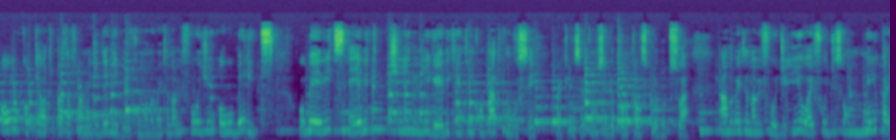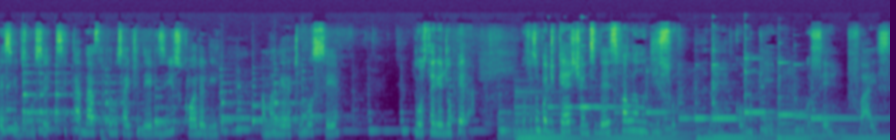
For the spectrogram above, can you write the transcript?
ou qualquer outra plataforma de delivery, como 99 Food ou Uber Eats. Uber Eats é ele que te liga, é ele que entra em contato com você para que você consiga colocar os produtos lá. A 99 Food e o iFood são meio parecidos. Você se cadastra pelo site deles e escolhe ali a maneira que você gostaria de operar. Eu fiz um podcast antes desse falando disso, né? Como que você faz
